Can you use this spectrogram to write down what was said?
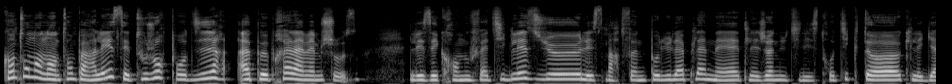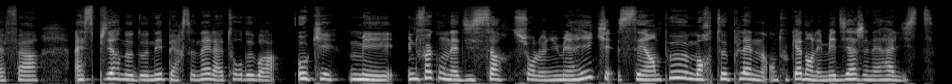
quand on en entend parler, c'est toujours pour dire à peu près la même chose. Les écrans nous fatiguent les yeux, les smartphones polluent la planète, les jeunes utilisent trop TikTok, les GAFA aspirent nos données personnelles à tour de bras. Ok, mais une fois qu'on a dit ça sur le numérique, c'est un peu morte pleine, en tout cas dans les médias généralistes.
